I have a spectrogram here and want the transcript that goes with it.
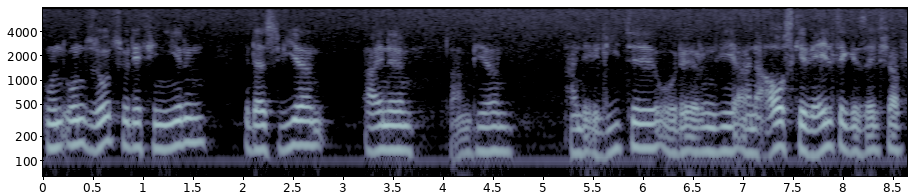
und uns so zu definieren, dass wir eine, sagen wir, eine Elite oder irgendwie eine ausgewählte Gesellschaft,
